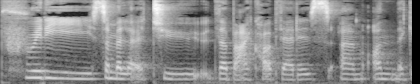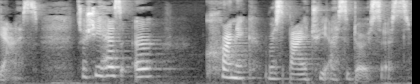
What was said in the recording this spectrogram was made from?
pretty similar to the bicarb that is um, on the gas. So she has a chronic respiratory acidosis.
